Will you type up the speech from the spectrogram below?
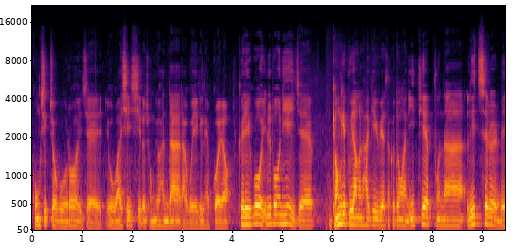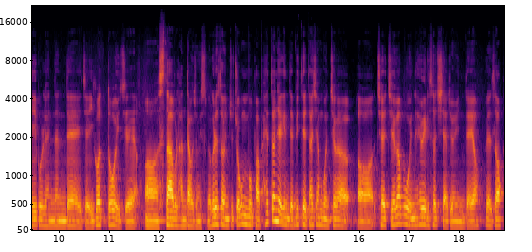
공식적으로 이제 요 YCC도 종료한다라고 얘기를 했고요. 그리고 일본이 이제 경기 부양을 하기 위해서 그동안 ETF나 리츠를 매입을 했는데 이제 이것도 이제 어, 스탑을 한다고 정했습니다. 그래서 이제 조금 뭐 밥- 했던 얘기인데 밑에 다시 한번 제가 어, 제, 제가 보고 있는 해외 리서치 자료인데요. 그래서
